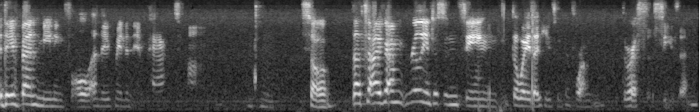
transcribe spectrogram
they've been meaningful and they've made an impact. Um, mm-hmm. So that's I, am really interested in seeing the way that he's going to perform the rest of the season.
